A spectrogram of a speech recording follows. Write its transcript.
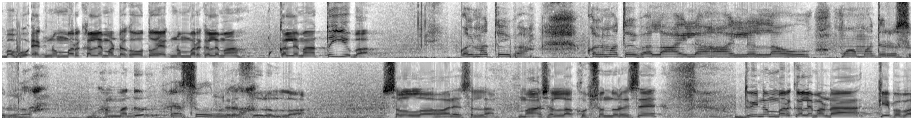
বাবু এক নম্বর কালেমাটা কও তো এক নম্বর কালেমা। কালেমা তৈয়বা। কলমা তৈবা কলমা তৈবা লা ইলাহা ইল্লাল্লাহু মুহাম্মাদুর রাসূলুল্লাহ। মুহাম্মাদুর রাসূলুল্লাহ। রসুল্লাহ সাল্লাহ আলাইসাল্লাম মাশাল্লাহ খুব সুন্দর হয়েছে। দুই নম্বর কালেমাটা কে পাবা?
